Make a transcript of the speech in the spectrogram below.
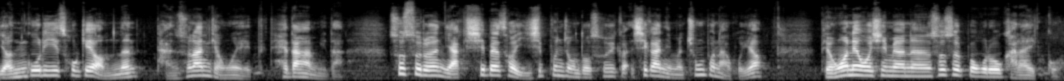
연골이 속에 없는 단순한 경우에 해당합니다. 수술은 약 10에서 20분 정도 시간이면 충분하고요. 병원에 오시면은 수술복으로 갈아입고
